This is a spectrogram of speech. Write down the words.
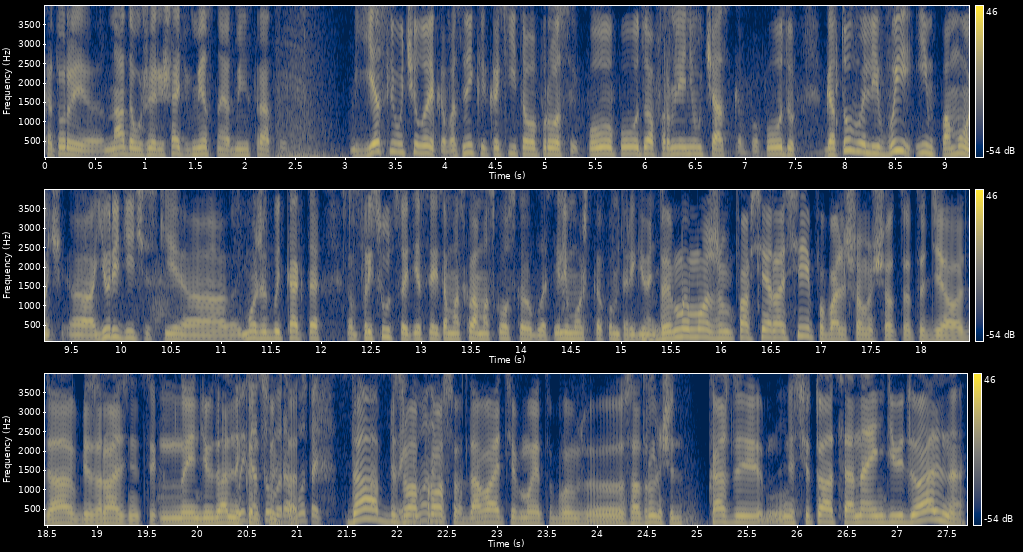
которые надо уже решать в местной администрации. Если у человека возникли какие-то вопросы по поводу оформления участка, по поводу, готовы ли вы им помочь э, юридически, э, может быть, как-то присутствовать, если это Москва, Московская область, или, может, в каком-то регионе? Да мы можем по всей России, по большому счету, это делать, да, без разницы, на индивидуальной Вы готовы консультации. работать с Да, без регионами, вопросов. Давайте мы это будем э, сотрудничать. Каждая ситуация, она индивидуальна.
